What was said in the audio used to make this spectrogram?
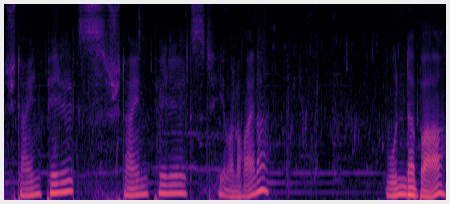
Steinpilz, Steinpilz. Hier war noch einer. Wunderbar.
